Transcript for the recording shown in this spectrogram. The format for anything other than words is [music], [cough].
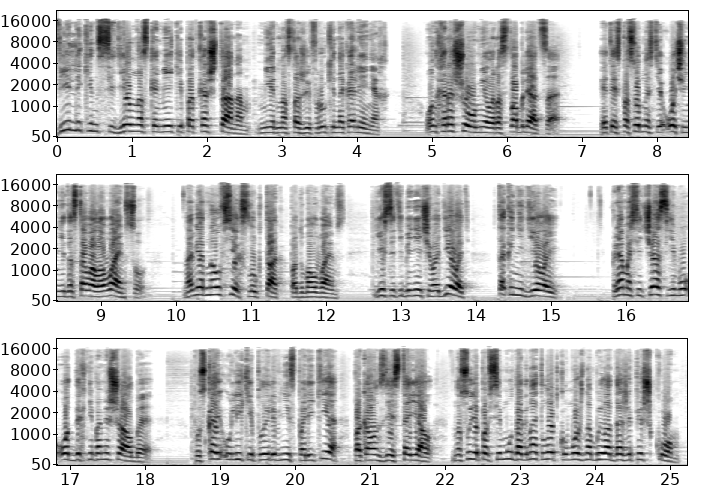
Вилликинс сидел на скамейке под каштаном, мирно сложив руки на коленях. Он хорошо умел расслабляться. Этой способности очень недоставало Ваймсу. «Наверное, у всех слуг так», – подумал Ваймс. «Если тебе нечего делать, так и не делай». Прямо сейчас ему отдых не помешал бы. Пускай улики плыли вниз по реке, пока он здесь стоял, но, судя по всему, догнать лодку можно было даже пешком.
